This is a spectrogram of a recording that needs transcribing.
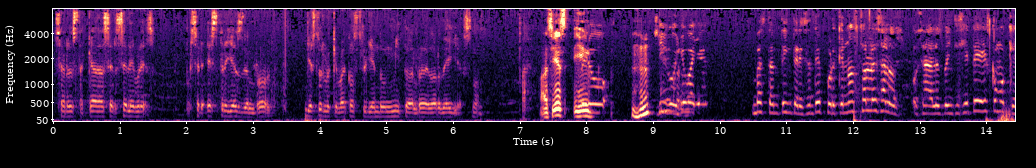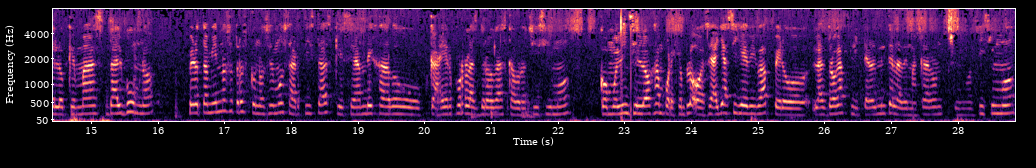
ser destacadas, ser célebres, por ser estrellas del rock. Y esto es lo que va construyendo un mito alrededor de ellas, ¿no? Así es. Y... Pero Digo, yo vaya bastante interesante porque no solo es a los, o sea, a los 27 es como que lo que más da el boom, ¿no? Pero también nosotros conocemos artistas que se han dejado caer por las drogas cabroncísimo, como Lindsay Lohan, por ejemplo, o sea, ella sigue viva, pero las drogas literalmente la demacraron chingoncísimo.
